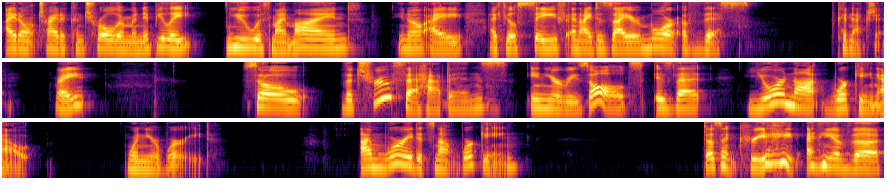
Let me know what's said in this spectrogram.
I don't try to control or manipulate you with my mind. You know, I I feel safe and I desire more of this connection, right? So the truth that happens in your results is that you're not working out when you're worried. I'm worried it's not working doesn't create any of the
